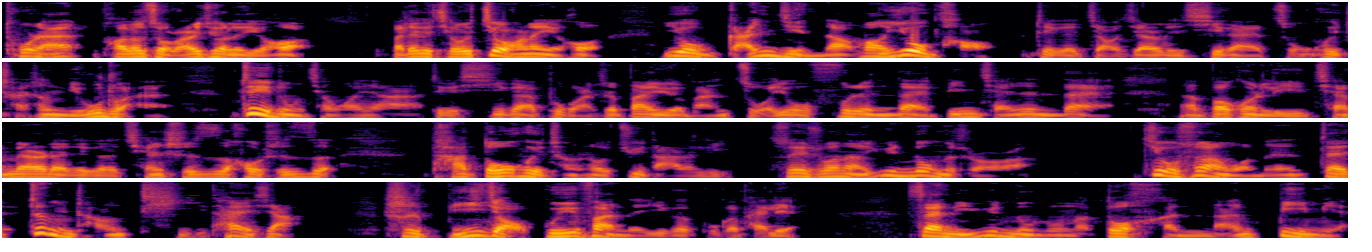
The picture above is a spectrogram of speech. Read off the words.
突然跑到左边去了以后。把这个球救上来以后，又赶紧的往右跑，这个脚尖的膝盖总会产生扭转。这种情况下，这个膝盖不管是半月板、左右副韧带、髌前韧带啊，包括里前边的这个前十字、后十字，它都会承受巨大的力。所以说呢，运动的时候啊，就算我们在正常体态下是比较规范的一个骨骼排列，在你运动中呢，都很难避免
